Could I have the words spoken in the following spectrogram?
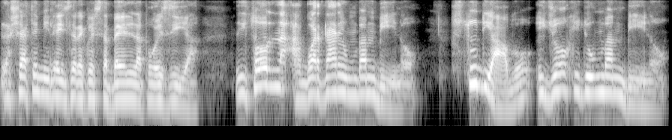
Lasciatemi leggere questa bella poesia. Ritorna a guardare un bambino. Studiavo i giochi di un bambino.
